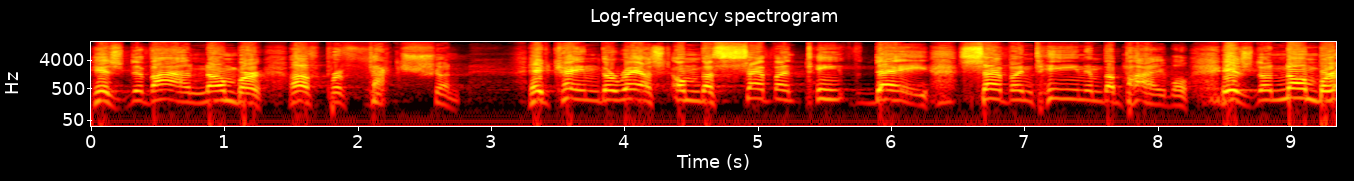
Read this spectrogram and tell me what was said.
His divine number of perfection. It came to rest on the 17th day. 17 in the Bible is the number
